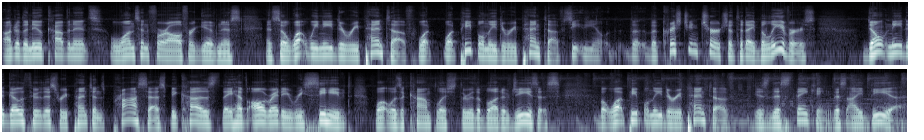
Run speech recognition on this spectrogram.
under the new covenant, once and for all forgiveness. And so, what we need to repent of, what what people need to repent of. See, you know, the the Christian church of today, believers, don't need to go through this repentance process because they have already received what was accomplished through the blood of Jesus. But what people need to repent of is this thinking, this idea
